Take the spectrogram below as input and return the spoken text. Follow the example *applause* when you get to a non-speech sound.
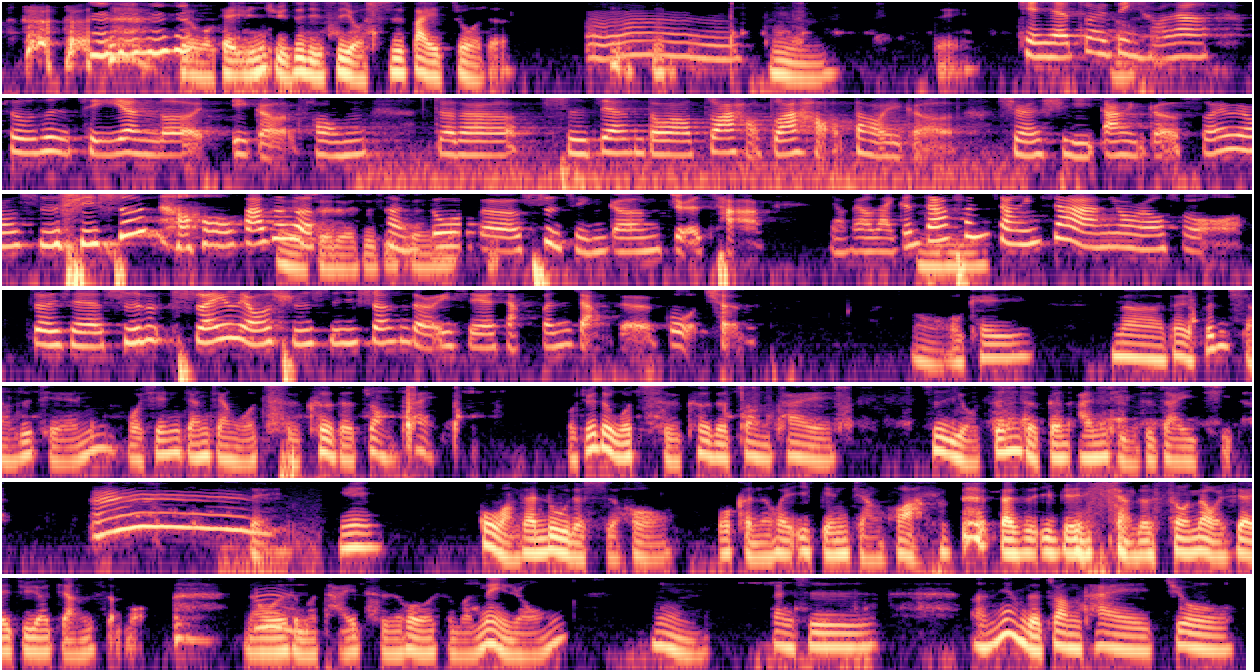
所以我可以允许自己是有失败做的。嗯，嗯，对，姐姐最近好像是不是体验了一个从觉得时间都要抓好抓好，到一个学习当一个随流实习生，然后发生了很多的事情跟觉察，要不要来跟大家分享一下？你有没有什么这些实随流实习生的一些想分享的过程？哦，OK。那在分享之前，我先讲讲我此刻的状态。我觉得我此刻的状态是有真的跟安婷是在一起的。嗯，对，因为过往在录的时候，我可能会一边讲话，*laughs* 但是一边想着说，*laughs* 那我下一句要讲什么，然后我有什么台词或者什么内容，嗯，但是呃那样的状态就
